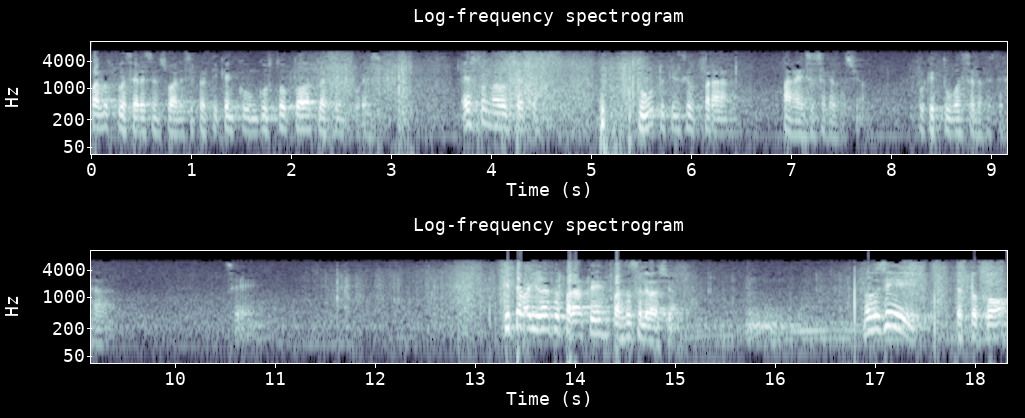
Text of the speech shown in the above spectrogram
para los placeres sensuales y practican con gusto toda clase de impureza. Esto no lo sepas. Tú te tienes que preparar para esa celebración, porque tú vas a ser la festejada. Sí. ¿Qué te va a ayudar a prepararte para esa celebración? Mm. No sé si te tocó,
